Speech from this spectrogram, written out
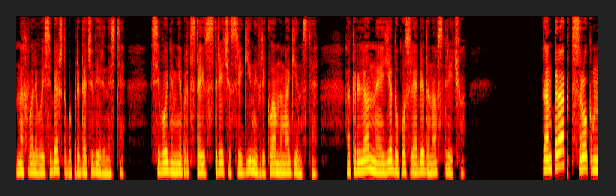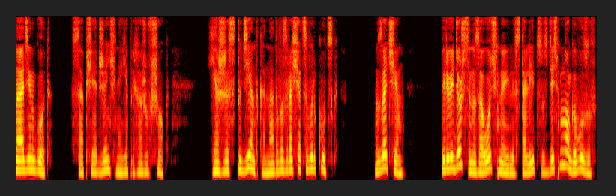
Нахваливаю себя, чтобы придать уверенности — Сегодня мне предстоит встреча с Региной в рекламном агентстве. Окрыленная, еду после обеда навстречу. «Контракт сроком на один год», — сообщает женщина, и я прихожу в шок. «Я же студентка, надо возвращаться в Иркутск». «Зачем? Переведешься на заочное или в столицу, здесь много вузов».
